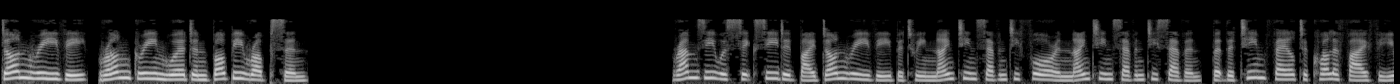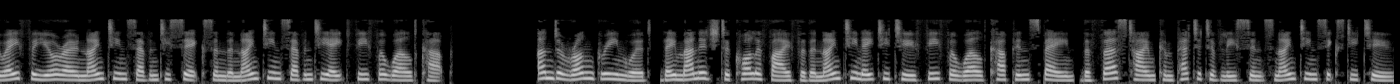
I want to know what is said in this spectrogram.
Don Revie, Ron Greenwood and Bobby Robson Ramsey was succeeded by Don Revie between 1974 and 1977, but the team failed to qualify for UEFA Euro 1976 and the 1978 FIFA World Cup. Under Ron Greenwood, they managed to qualify for the 1982 FIFA World Cup in Spain the first time competitively since 1962.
